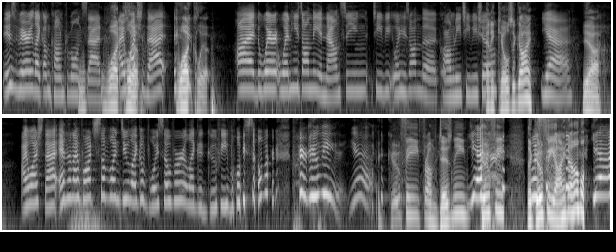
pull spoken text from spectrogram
is very like uncomfortable and sad. what I clip? watched that. what clip? Uh, the where when he's on the announcing TV, when he's on the comedy TV show. And he kills a guy? yeah, Yeah. I watched that, and then I watched someone do like a voiceover, like a goofy voiceover, where Goofy, yeah, Goofy from Disney? Yeah. Goofy? The Was- Goofy I know? yeah.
